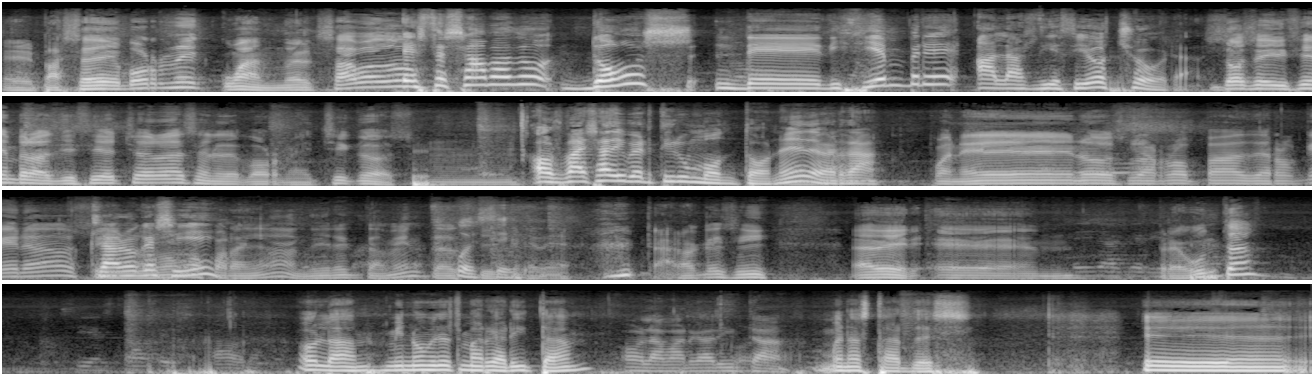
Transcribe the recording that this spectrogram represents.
El paseo de Borne, ¿cuándo? ¿El sábado? Este sábado 2 de diciembre a las 18 horas. 2 de diciembre a las 18 horas en el Borne, chicos. mm, Os vais a divertir un montón, ¿eh? De verdad. Poneros la ropa de rockera. si Claro que vamos sí. para allá directamente. Pues así sí. que- claro que sí. A ver, eh, ¿pregunta? Hola, mi nombre es Margarita. Hola Margarita. Buenas tardes. Eh,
